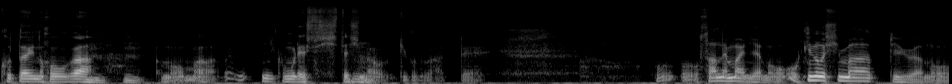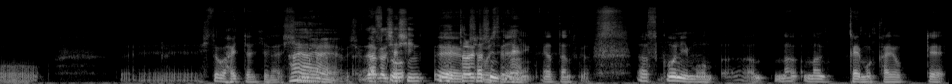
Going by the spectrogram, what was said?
個体の方が、うんうん。あのまあ肉蒸れしてしまうっていうことがあって、おお3年前にあの沖ノ島っていうあの、えー人が入ってはいけない島はいはいだから写真ねええ撮られてましたよね写真展やったんですけどあそこにもあな何回も通って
